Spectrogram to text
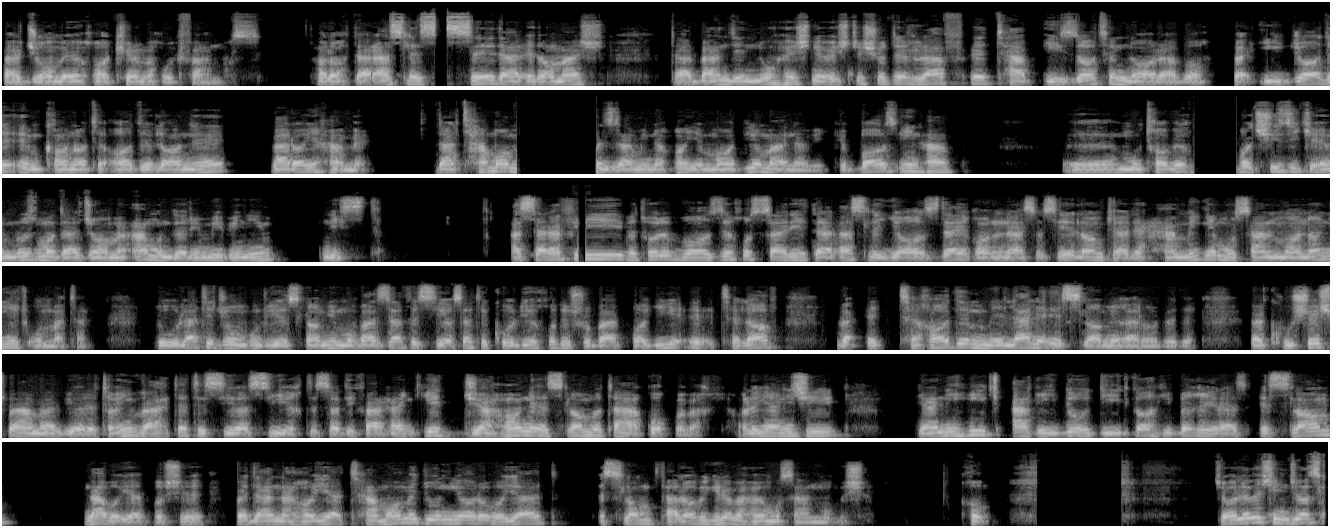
بر جامعه حاکم و حکمفرماست. حالا در اصل سه در ادامش در بند نهش نوشته شده رفع تبعیضات ناروا و ایجاد امکانات عادلانه برای همه در تمام زمینه های مادی و معنوی که باز این هم مطابق با چیزی که امروز ما در جامعهمون داریم می‌بینیم نیست. از طرفی به طور واضح و صریح در اصل 11 قانون اساسی اعلام کرده همه مسلمانان یک امتن. دولت جمهوری اسلامی موظف سیاست کلی خودش رو بر پایه ائتلاف و اتحاد ملل اسلامی قرار بده و کوشش به عمل بیاره تا این وحدت سیاسی اقتصادی فرهنگی جهان اسلام رو تحقق ببخشه. حالا یعنی چی؟ یعنی هیچ عقیده و دیدگاهی به غیر از اسلام نباید باشه و در نهایت تمام دنیا رو باید اسلام فلا بگیره و همه مسلمان بشه خب. جالبش اینجاست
